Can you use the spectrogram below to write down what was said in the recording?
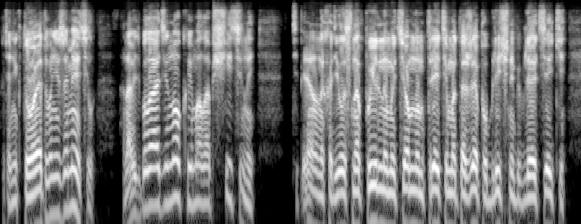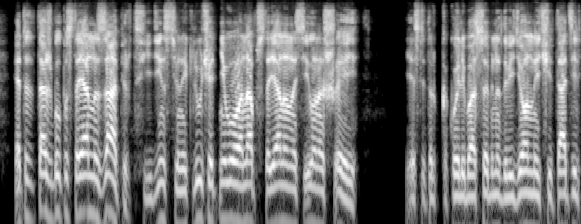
Хотя никто этого не заметил. Она ведь была одинокой и малообщительной. Теперь она находилась на пыльном и темном третьем этаже публичной библиотеки. Этот этаж был постоянно заперт. Единственный ключ от него она постоянно носила на шее. Если только какой-либо особенно доведенный читатель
